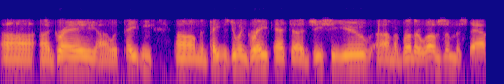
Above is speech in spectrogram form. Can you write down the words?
uh, uh, Gray, uh, with Peyton. Um, and Peyton's doing great at uh, GCU. Uh, my brother loves them. The staff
